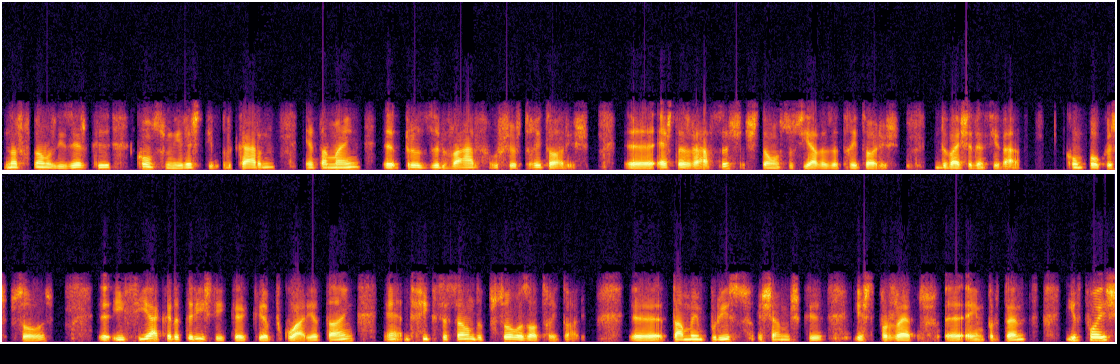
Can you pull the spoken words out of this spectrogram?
Nós costumamos dizer que consumir este tipo de carne é também preservar os seus territórios. Estas raças estão associadas a territórios de baixa densidade, com poucas pessoas, eh, e se há característica que a pecuária tem, é de fixação de pessoas ao território. Eh, também por isso achamos que este projeto eh, é importante e depois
